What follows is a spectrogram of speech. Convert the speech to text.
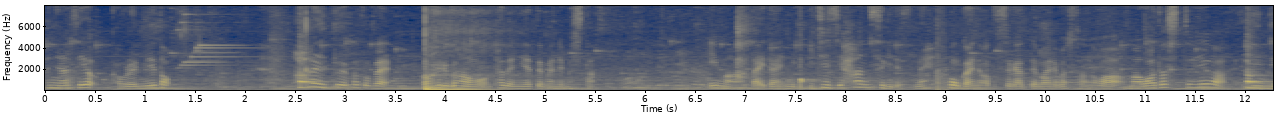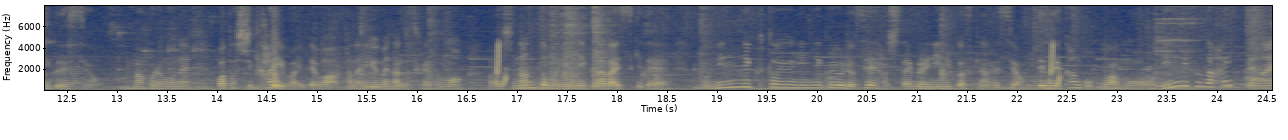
안녕하세요カオルミネドはいということでお昼ご飯を食べにやってまいりました 今だいたい1時半過ぎですね。今回ね私がやってまいりましたのはまあ私といえばニンニクですよ。まあこれもね私界隈ではかなり有名なんですけれども私なんともニンニクが大好きでもうニンニクというニンニク料理を制覇したいぐらいニンニクが好きなんですよ。でね韓国はもうニンニクが入ってない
